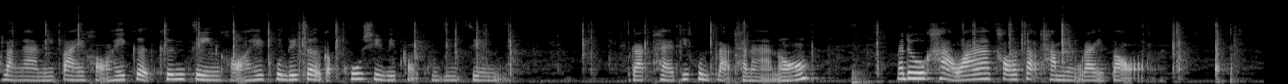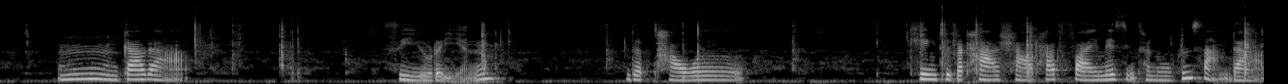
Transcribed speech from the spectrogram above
พลังงานนี้ไปขอให้เกิดขึ้นจริง ขอให้คุณได้เจอกับคู่ชีวิตของคุณจริง ๆ รักแท้ที่คุณปรารถนาเนาะ มาดูค่ะว่าเขาจะทำอย่างไรต่อ อืมก้าวดาบสี่เหรียญ The Tower คิงถือกระทาชาวธาตุไฟเมสิงธนูขึ้นสามดาบ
